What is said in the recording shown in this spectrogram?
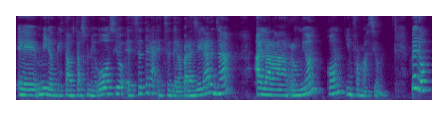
eh, miro en qué estado está su negocio, etcétera, etcétera, para llegar ya a la reunión con información. Pero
